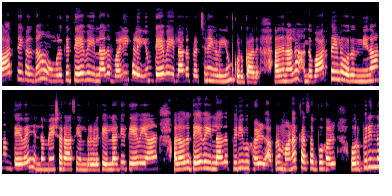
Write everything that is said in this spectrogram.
வார்த்தைகள் தான் உங்களுக்கு தேவையில்லாத வழிகளையும் தேவையில்லாத பிரச்சனைகளையும் கொடுக்காது. அதனால அந்த வார்த்தையில ஒரு நிதானம் தேவை. இந்த மேஷராசி என்பர்களுக்கு இல்லாட்டி தேவையான அதாவது தேவையில்லாத பிரிவுகள் அப்புறம் மனக்கசப்புகள் ஒரு பிரிந்த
